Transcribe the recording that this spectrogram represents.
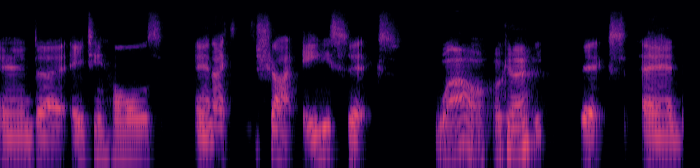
and uh, 18 holes, and I shot 86. Wow. Okay. Six, and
